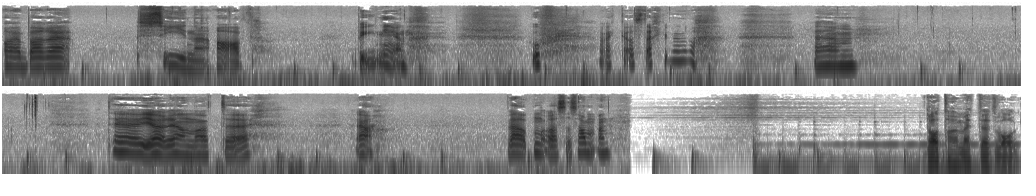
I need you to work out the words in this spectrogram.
og jeg bare Synet av bygningen Uff, uh, vekker sterke minner. Um, det gjør igjen at uh, ja, verden raser sammen. Da tar Mette et valg.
